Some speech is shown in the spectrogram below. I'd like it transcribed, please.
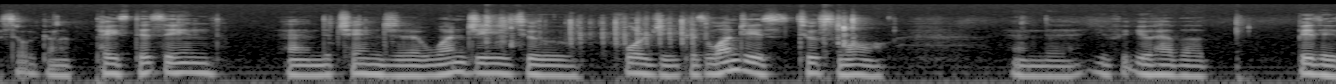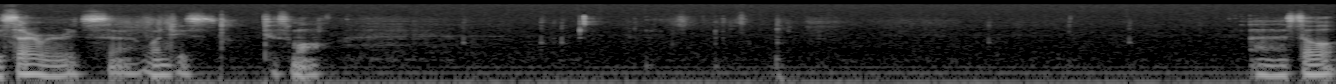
So we're gonna paste this in and change uh, 1G to 4G because 1G is too small. And uh, if you have a busy server it's uh, 1G is too small Uh, so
